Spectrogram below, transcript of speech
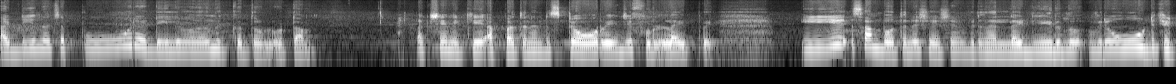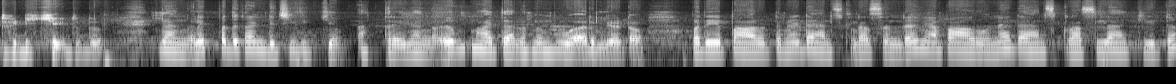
അടി എന്ന് വെച്ചാൽ പൂരടിയിൽ വന്ന് നിൽക്കത്തുള്ളൂ കേട്ടോ. പക്ഷെ എനിക്ക് അപ്പോഴത്തേനും എന്റെ സ്റ്റോറേജ് ഫുള്ളായിപ്പോയി ഈ സംഭവത്തിന് ശേഷം ഇവർ നല്ല അടിയായിരുന്നു ഇവർ ഓടിച്ചിട്ട് അടിക്കായിരുന്നു. ഞങ്ങളിപ്പോൾ അത് കണ്ടിച്ചിരിക്കും. അത്രയും ഞങ്ങൾ മാറ്റാനൊന്നും പോകാറില്ല കേട്ടോ. അപ്പോൾ അതേ പാറുട്ടിന് ഡാൻസ് ക്ലാസ് ഉണ്ട്. ഞാൻ പാറുവിനെ ഡാൻസ് ക്ലാസ്സിലാക്കിയിട്ട്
